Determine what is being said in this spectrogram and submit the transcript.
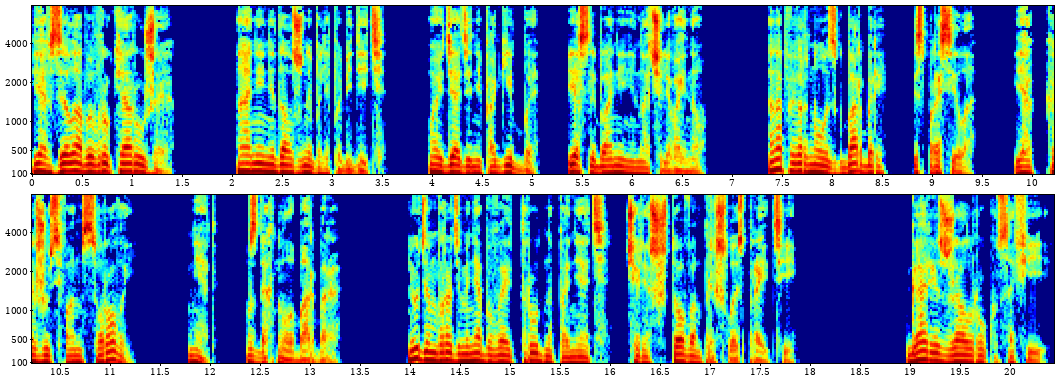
я взяла бы в руки оружие. Они не должны были победить. Мой дядя не погиб бы, если бы они не начали войну. Она повернулась к Барбаре и спросила. «Я кажусь вам суровой?» «Нет», — вздохнула Барбара. Людям вроде меня бывает трудно понять, через что вам пришлось пройти. Гарри сжал руку Софии.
